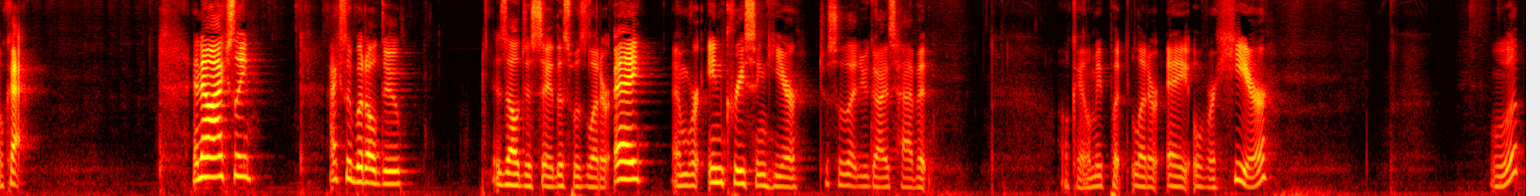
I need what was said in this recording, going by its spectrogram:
Okay. And now actually, actually what I'll do is I'll just say this was letter A, and we're increasing here, just so that you guys have it. Okay, let me put letter A over here. Whoop.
